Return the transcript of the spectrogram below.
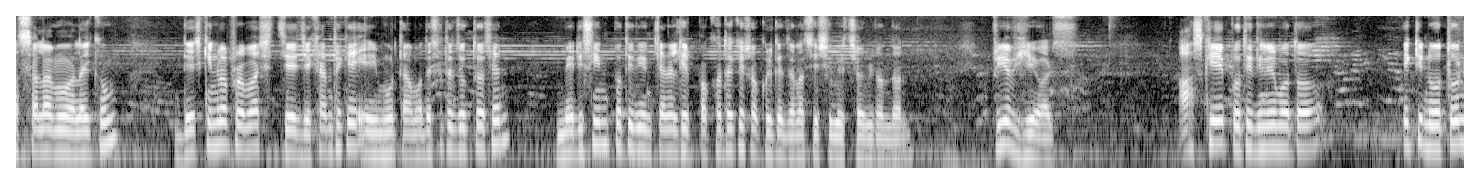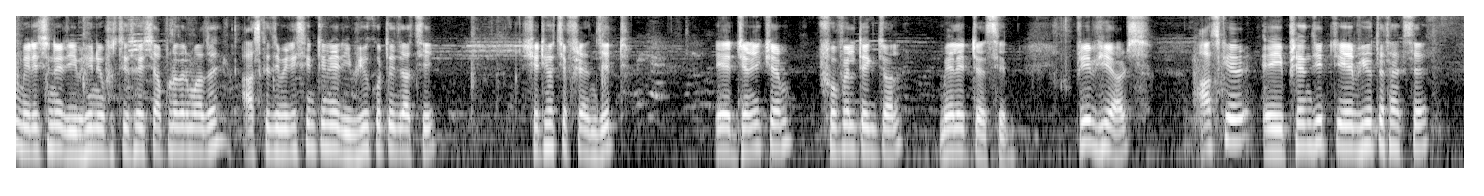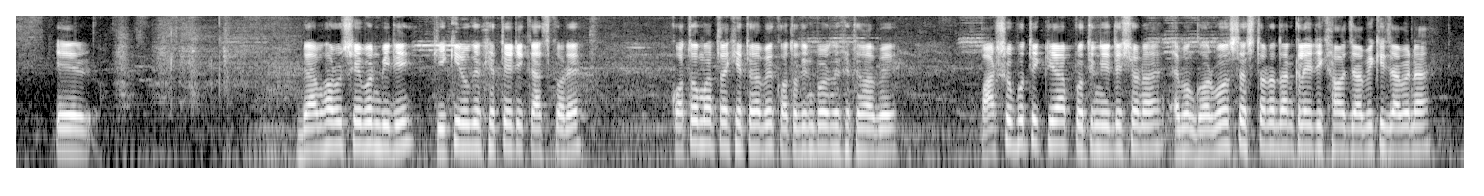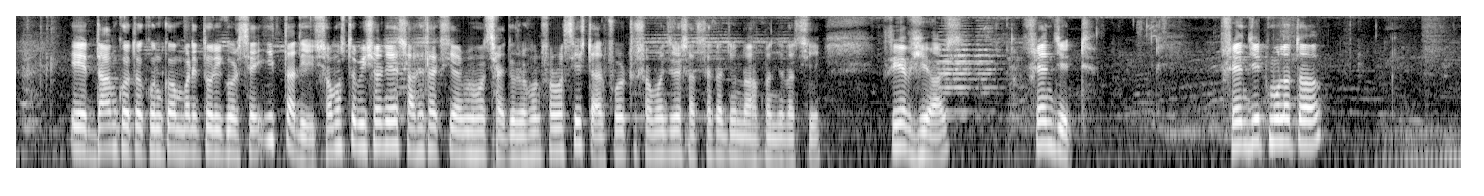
আসসালামু আলাইকুম। দেশ কিংবা প্রবাস যে যেখান থেকে এই মুহূর্তে আমাদের সাথে যুক্ত আছেন, মেডিসিন প্রতিদিন চ্যানেলটির পক্ষ থেকে সকলকে জানাচ্ছি শুভেচ্ছা, অভিনন্দন। প্রিয় ভিউয়ার্স, আজকে প্রতিদিনের মতো একটি নতুন মেডিসিনের রিভিউ নিয়ে উপস্থিত হয়েছে আপনাদের মাঝে। আজকে যে মেডিসিনটি নিয়ে রিভিউ করতে যাচ্ছি, সেটি হচ্ছে ফ্রেনজিট এর জেনিক্রাম প্রোফেলটেকজল মেলিট্রেসিন। প্রিভিয়ার্স আজকের এই ফ্রেনজিট রিভিউতে থাকছে এর ব্যবহার ও সেবন বিধি, কী কী রোগের ক্ষেত্রে এটি কাজ করে, কত মাত্রায় খেতে হবে, কতদিন পর্যন্ত খেতে হবে, পার্শ্ব প্রতিক্রিয়া প্রতি নির্দেশনা এবং গর্ভস্থ স্তনদানকালে এটি খাওয়া যাবে কি যাবে না, এর দাম কত, কোন কোম্পানি তৈরি করছে, ইত্যাদি। সমস্ত বিষয় নিয়ে সাথে থাকছি আমি মোহাম্মদ সাইদুর রহমান, ফার্মাসিস্ট, আর ফোরটু সময় জুড়ে সাথে থাকার জন্য আহ্বান জানাচ্ছি। প্রিয় ভিউয়ার্স, ফ্রেঞ্জিট। ফ্রেঞ্জিট মূলত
